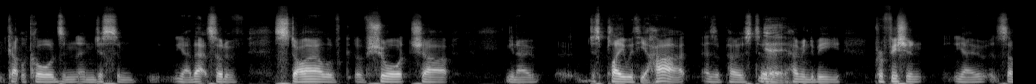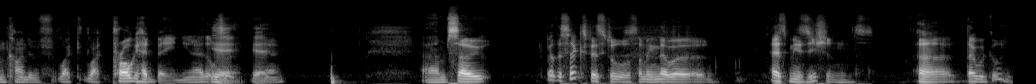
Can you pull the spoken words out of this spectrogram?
a couple of chords and, and just some you know that sort of style of, of short sharp you know just play with your heart as opposed to Yeah. having to be proficient you know some kind of like like prog had been you know that was Yeah, a, yeah. you know. um so But the Sex Pistols, I mean, they were, as musicians, uh, they were good.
